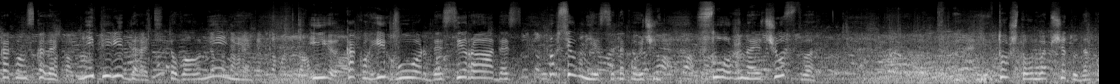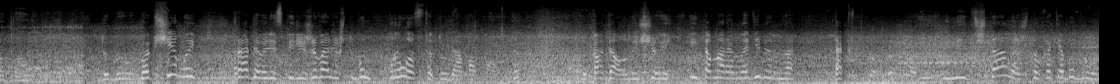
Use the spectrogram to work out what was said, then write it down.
как вам сказать, не передать то волнение и, как, и гордость, и радость. Ну, все вместе такое очень сложное чувство. И то, что он вообще туда попал. Думаю, Вообще мы радовались, переживали, чтобы он просто туда попал. да. Но когда он еще и, и Тамара Владимировна так мечтала, что хотя бы бронзу.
